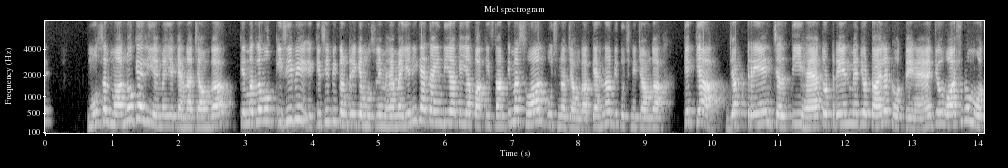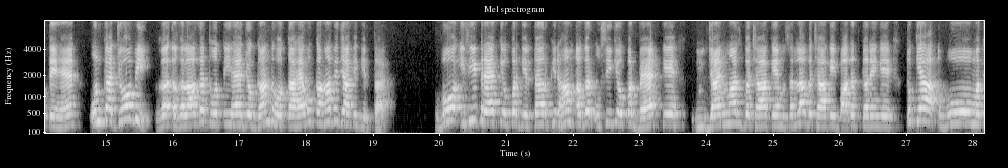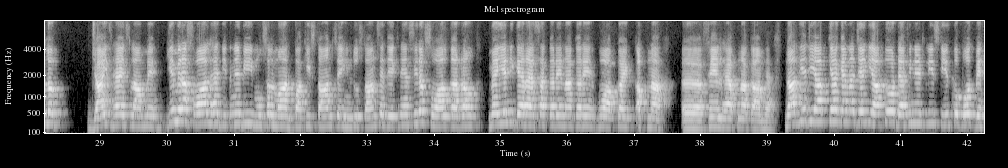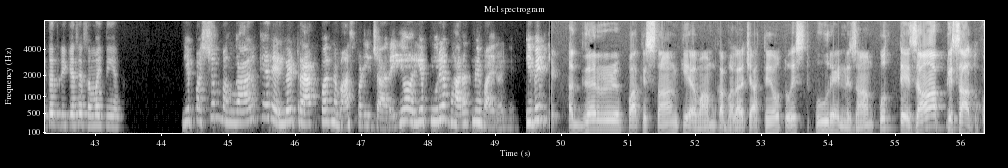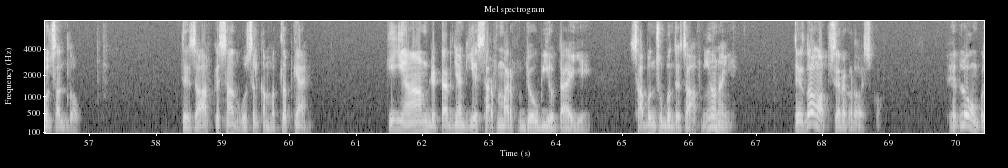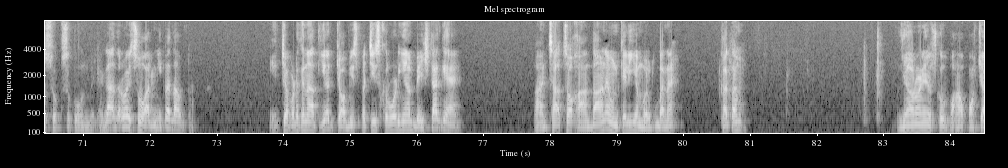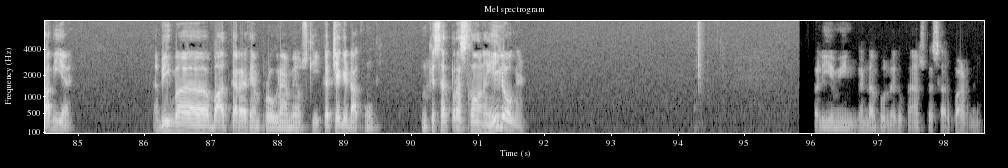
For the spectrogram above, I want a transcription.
मुसलमानों के लिए मैं ये कहना चाहूँगा कि मतलब वो किसी भी किसी भी कंट्री के मुस्लिम है। मैं ये नहीं कहता इंडिया के या पाकिस्तान के, मैं सवाल पूछना चाहूँगा, कहना भी कुछ नहीं चाहूँगा कि क्या जब ट्रेन चलती है तो ट्रेन में जो टॉयलेट होते हैं, जो वॉशरूम होते हैं, उनका जो भी गलाजत होती है, जो गंद होता है, वो कहाँ पे जाके गिरता है? वो इसी ट्रैक के ऊपर गिरता है और फिर हम अगर उसी के ऊपर बैठ के जायनमाज बचा के, मुसल्ला बचा के इबादत करेंगे तो क्या वो मतलब जायज़ है इस्लाम में? ये मेरा सवाल है, जितने भी मुसलमान पाकिस्तान से, हिंदुस्तान से देख रहे हैं, सिर्फ़ सवाल कर रहा हूँ। मैं ये नहीं कह रहा ऐसा करें, ना करें, वो आपका एक अपना फेल है, अपना काम है। नादिया जी, आप क्या कहना चाहेंगे? आप तो डेफिनेटली इस चीज़ को बहुत बेहतर तरीके से समझती हैं। ये पश्चिम बंगाल के रेलवे ट्रैक पर नमाज़ पढ़ी जा रही है और ये पूरे भारत में वायरल है। इवन अगर पाकिस्तान के अवाम का भला चाहते हो तो इस पूरे निज़ाम को तेजाब के साथ गुसल दो। तेजाब के साथ गुसल का मतलब क्या है? कि ये आम डिटर्जेंट, ये सर्फ मर्फ जो भी होता है ये साबुन सुबुन से साफ़ नहीं होना ये। तेजाब से रगड़ो इसको। फिर लोगों को सुख सुकून मिलेगा अदरवाइज़ सवाल नहीं पैदा होता। ये चपड़कन आती है चौबीस पच्चीस करोड़ यहाँ बेचता क्या है? पाँच सात सौ खानदान है, उनके लिए मुल्क बना खत्म। या उन्होंने उसको वहाँ पहुँचा दिया है। अभी बात कर रहे थे हम प्रोग्राम में उसकी, कच्चे के डाकुओं की। उनके सरप्रस्त कौन है? यही लोग हैं। अली अमीन गंडापुर ने तो कहा, उसका सर फाड़ दें।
